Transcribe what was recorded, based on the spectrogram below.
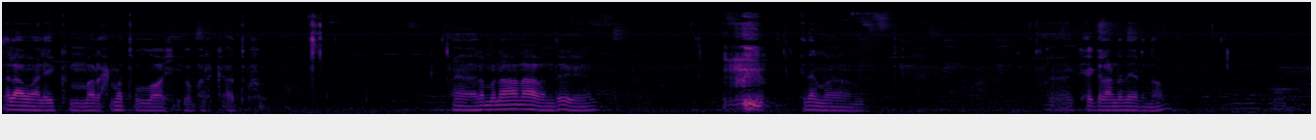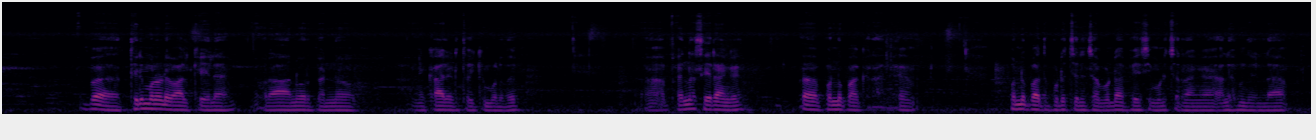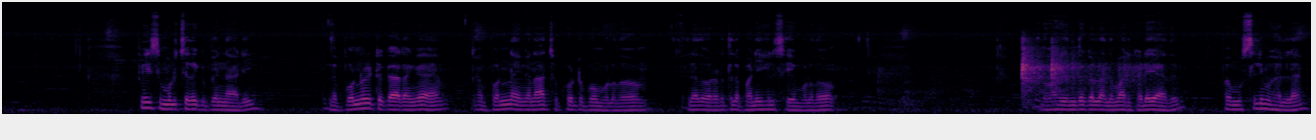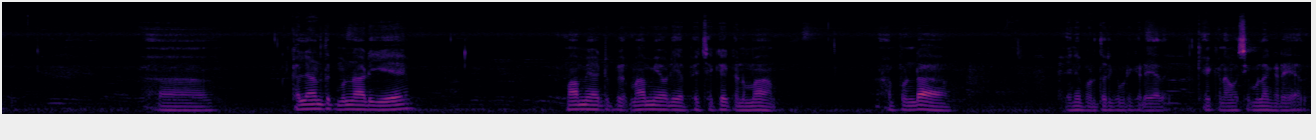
அஸ்லாம் வலைக்கம் வரமத்துல்லாஹி வபர்காத்து ரொம்ப நாளாக வந்து இதை நம்ம அஹ், கேட்கலான்னு தான் இருந்தோம். இப்போ திருமணனுடைய வாழ்க்கையில் ஒரு ஆணும் ஒரு பெண்ணும் கால் எடுத்து வைக்கும் பொழுது அப்போ என்ன செய்கிறாங்க இப்போ பொண்ணு பார்க்குறாங்க பொண்ணு பார்த்து பிடிச்சிருந்துச்சு அப்படின்னா பேசி முடிச்சிடுறாங்க. அலமதுல்லா பேசி முடித்ததுக்கு பின்னாடி இந்த பொண்ணு வீட்டுக்காரங்க பொண்ணை எங்கேனாச்சும் கூட்டு போகும் பொழுதோ இல்லாத ஒரு இடத்துல பணிகள் செய்யும் பொழுதோ இந்த மாதிரி இந்துக்கள் அந்த மாதிரி கிடையாது. இப்போ முஸ்லீம்களில் கல்யாணத்துக்கு முன்னாடியே மாமியாட்டு பே மாமியாருடைய பேச்சை கேட்கணுமா? அப்படின்டா என்னை பொறுத்த வரைக்கும் இப்படி கிடையாது. கேட்கணும் அவசியமெல்லாம் கிடையாது.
